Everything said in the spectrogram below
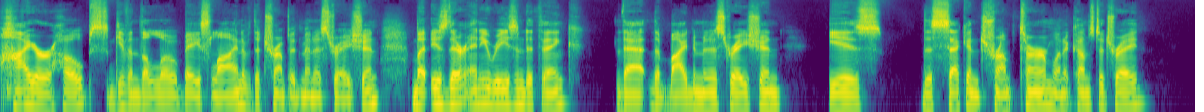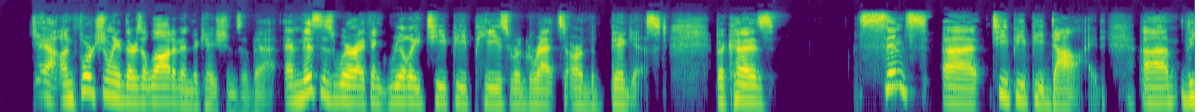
higher hopes given the low baseline of the Trump administration. But is there any reason to think that the Biden administration is the second Trump term when it comes to trade? Yeah, unfortunately, there's a lot of indications of that. And this is where I think really TPP's regrets are the biggest because since uh, TPP died, um, the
